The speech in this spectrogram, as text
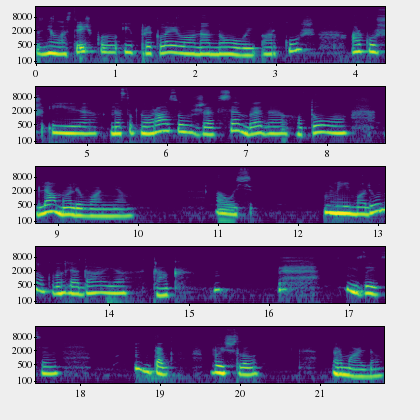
Зняла стрічку і приклеїла на новий аркуш. Аркуш і наступного разу вже все буде готово для малювання. А ось мій малюнок виглядає так. Мені здається, так вийшло нормально.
